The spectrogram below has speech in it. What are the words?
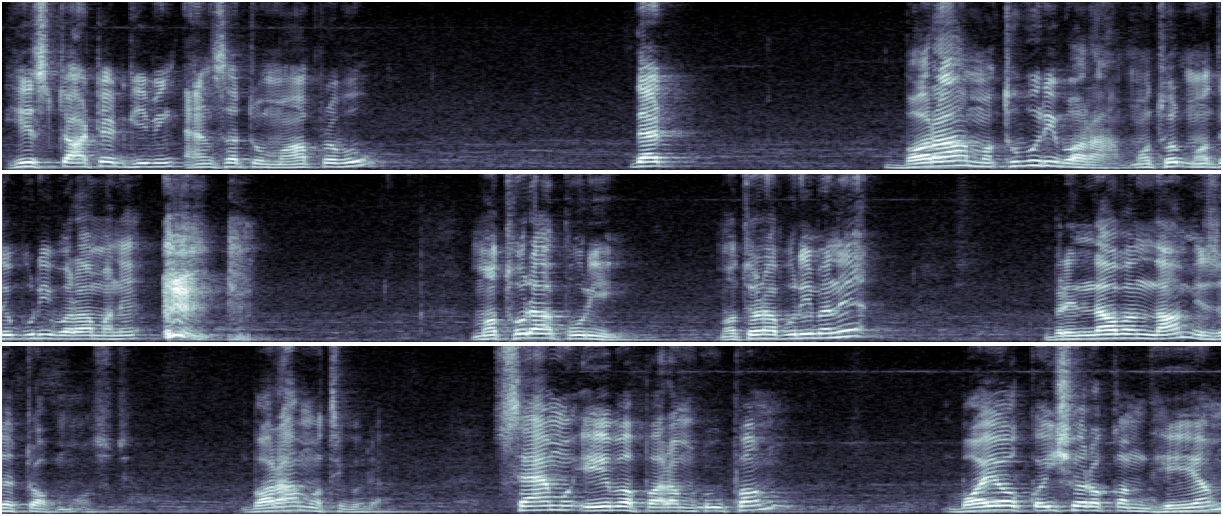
he started giving answer to Mahaprabhu that Bara, Mathupuri Bara, Mathupuri Bara mane Mathura Puri. Mathura Puri means Vrindavan Dham is the topmost. Bara Mathipura. Sam eva param rupam, Vaya kaisharakam dheyam,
